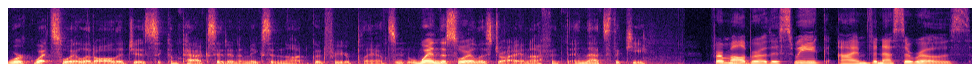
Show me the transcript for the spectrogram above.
work wet soil at all. It just it compacts it and it makes it not good for your plants. When the soil is dry enough, it, and that's the key. For Marlborough this week, I'm Vanessa Rose.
